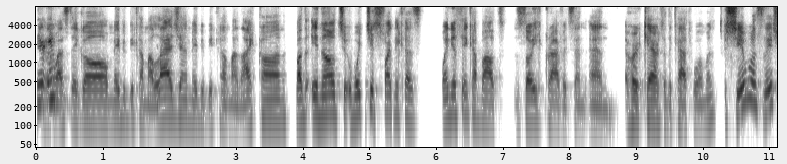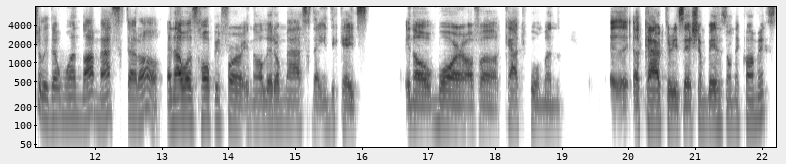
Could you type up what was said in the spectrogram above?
you know, as they go, maybe become a legend, maybe become an icon. But you know, to, which is funny because when you think about Zoe Kravitz and, and her character, the Catwoman, she was literally the one not masked at all. And I was hoping for, you know, a little mask that indicates, you know, more of a Catwoman a, a characterization based on the comics.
